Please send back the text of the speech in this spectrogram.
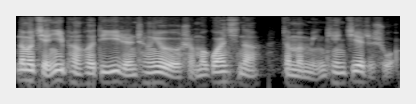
那么简易棚和第一人称又有什么关系呢？咱们明天接着说。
